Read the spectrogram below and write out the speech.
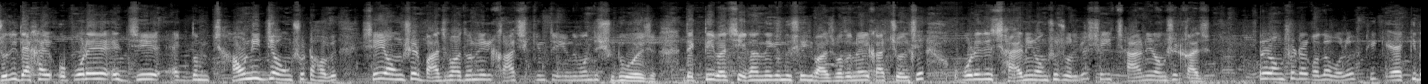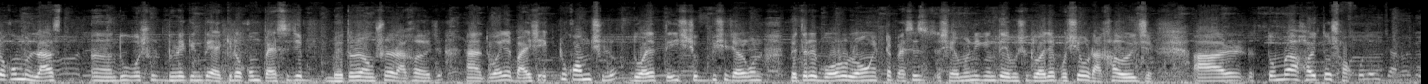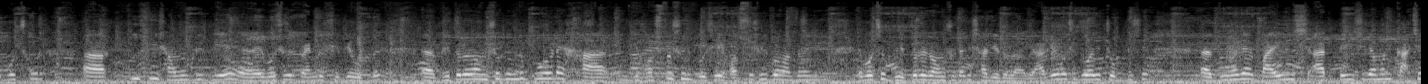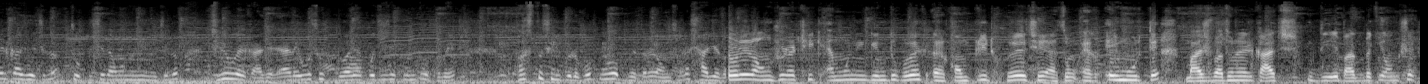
যদি দেখায় ওপরে যে একদম ছাউনির যে অংশটা হবে, সেই অংশের বাঁশ বাঁধনের কাজ কিন্তু ইতিমধ্যে শুরু হয়েছে। দেখতেই পাচ্ছি এখান থেকে কিন্তু সেই বাঁশ বাঁধনের কাজ চলছে। ওপরে যে ছায়ানির অংশ চলবে, সেই ছায়ানির অংশের কাজ অংশটার কথা বলো, ঠিক একই রকম লাস্ট দু বছর ধরে কিন্তু একই রকম প্যাসেজে ভেতরের অংশটা রাখা হয়েছে। হ্যাঁ দু হাজার বাইশে একটু কম ছিল দু হাজার তেইশ, চব্বিশে যেরকম ভেতরের বড় লং একটা প্যাসেজ সেমনই কিন্তু এবছর দু হাজার পঁচিশেও রাখা হয়েছে। আর তোমরা হয়তো সকলেই জানো এবছর কী কী সামগ্রী দিয়ে এবছরের প্যান্ডেল সেজে উঠবে। ভেতরের অংশ কিন্তু পুরোটাই হা- যে হস্তশিল্প, সেই হস্তশিল্পের মাধ্যমে এবছর ভেতরের অংশটাকে সাজিয়ে তোলা হবে। আগের বছর দু হাজার চব্বিশে দু হাজার বাইশ আর তেইশে যেমন কাছের কাজ হয়েছিল, চব্বিশে তেমন হয়েছিল, ঝিনুকের কাজে। আর এবছর দু হাজার পঁচিশে কিন্তু হবে। হস্তশিল্পের উপর পুরো ভেতরের অংশটা সাজিয়ে। ভেতরের অংশটা ঠিক এমনই কিন্তু পুরো কমপ্লিট হয়েছে এত এই মুহূর্তে। বাঁশ বাঁধনের কাজ দিয়ে বাদবাকি অংশে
